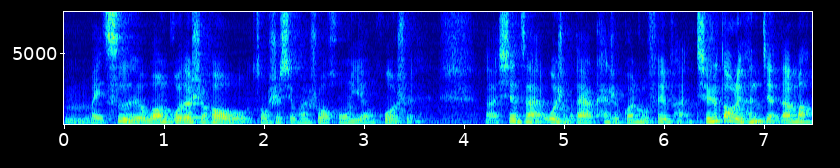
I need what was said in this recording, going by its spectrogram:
嗯，每次亡国的时候总是喜欢说红颜祸水。啊，现在为什么大家开始关注飞盘？其实道理很简单嘛，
